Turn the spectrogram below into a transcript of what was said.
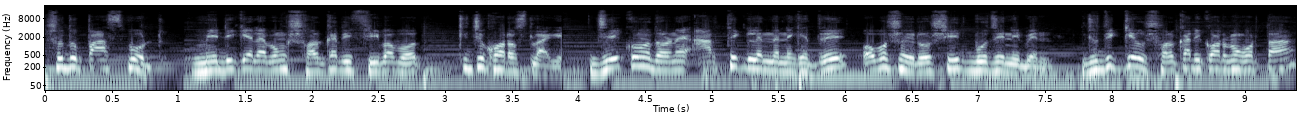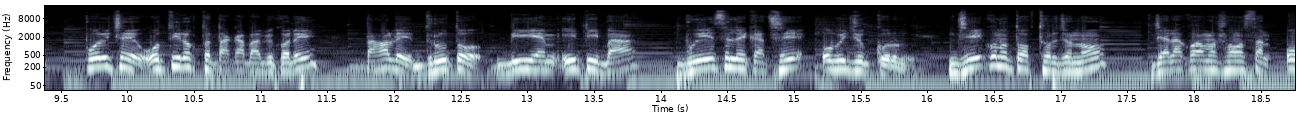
শুধু পাসপোর্ট, মেডিকেল এবং সরকারি ফি বাবদ কিছু খরচ লাগে। যে কোনো ধরনের আর্থিক লেনদেনের ক্ষেত্রে অবশ্যই রসিদ বুঝে নেবেন। যদি কেউ সরকারি কর্মকর্তা পরিচয়ে অতিরিক্ত টাকা দাবি করে তাহলে দ্রুত বিএমইটি বা বুয়েসেল এর কাছে অভিযোগ করুন। যে কোনো তথ্যের জন্য জেলা কর্মসংস্থান ও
